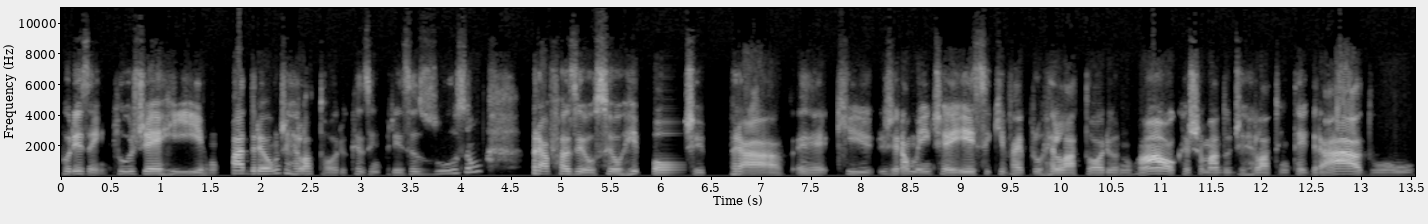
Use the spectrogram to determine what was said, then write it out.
Por exemplo, o GRI é um padrão de relatório que as empresas usam para fazer o seu reporte é, que geralmente é esse que vai para o relatório anual, que é chamado de relato integrado ou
